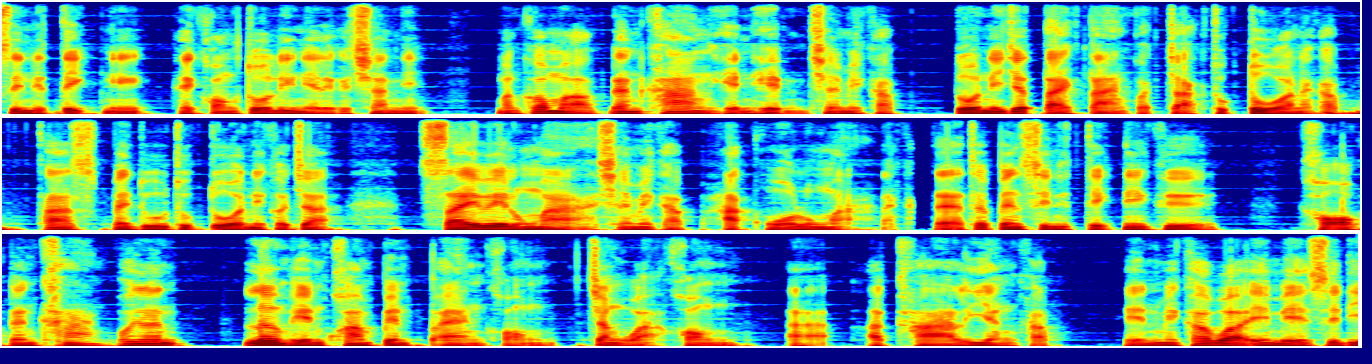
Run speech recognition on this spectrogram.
ซินิติกนี่ไอของตัว linear regression นี่มันก็มาด้านข้างเห็นเห็นใช่ไหมครับ ตัวนี้จะแตกต่างกว่าจากทุกตัวนะครับ ถ้าไปดูทุกตัวนี่เขาจะไซด์เวย์ลงมาใช่ไหมครับ หักหัวลงมานะครับแต่ถ้าเป็นซินิติกนี่คือเขาออกด้านข้าง เพราะฉะนั้นเริ่มเห็นความเปลี่ยนแปลงของจังหวะของอาราคาหรือยังครับ เห็นไหมครับว่า MACD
